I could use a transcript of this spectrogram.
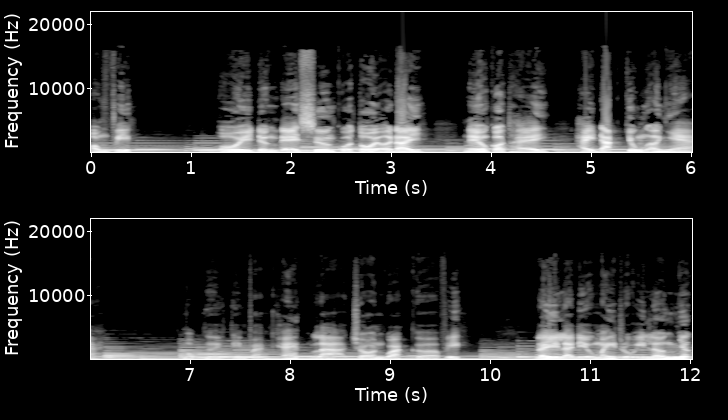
Ông viết, Ôi đừng để xương của tôi ở đây, nếu có thể, hãy đặt chúng ở nhà một người tìm vàng khác là John Walker viết Đây là điều may rủi lớn nhất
